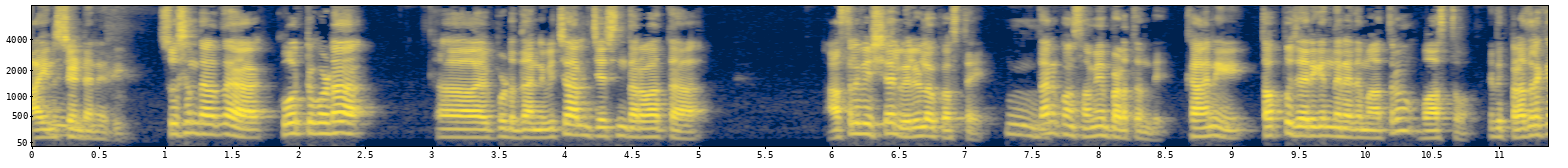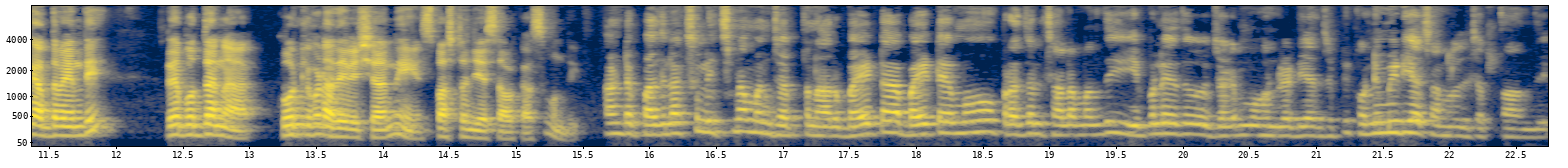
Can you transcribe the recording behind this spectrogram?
ఆ ఇన్సిడెంట్ Hmm. అనేది. చూసిన తర్వాత కోర్టు కూడా ఇప్పుడు దాన్ని విచారణ చేసిన తర్వాత అసలు విషయాలు వెలుగులోకి వస్తాయి. దానికి కొంత సమయం పడుతుంది. కానీ తప్పు జరిగింది అనేది మాత్రం వాస్తవం. ఇది ప్రజలకి అర్థమైంది. రేపొద్దున్న కోర్టులు కూడా అదే విషయాన్ని స్పష్టం చేసే అవకాశం ఉంది. అంటే పది లక్షలు ఇచ్చినామని చెప్తున్నారు. బయట బయట ఏమో ప్రజలు చాలా మంది ఇవ్వలేదు జగన్మోహన్ రెడ్డి అని చెప్పి కొన్ని మీడియా ఛానల్ చెప్తా ఉంది.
